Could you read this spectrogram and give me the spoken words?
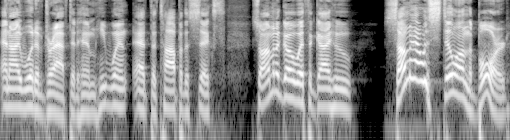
and I would have drafted him. He went at the top of the sixth, so I'm going to go with a guy who somehow is still on the board,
